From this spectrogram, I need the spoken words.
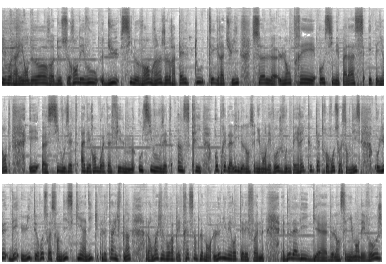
Et voilà, et en dehors de ce rendez-vous du 6 novembre, hein, je le rappelle, tout est gratuit. Seule l'entrée au Ciné Palace est payante. Et euh, si vous êtes adhérent boîte à film ou si vous vous êtes inscrit auprès de la Ligue de l'enseignement des Vosges, vous ne payerez que 4,70€ au lieu des 8,70€ qui indiquent le tarif plein. Alors moi je vais vous rappeler très simplement le numéro de téléphone de la Ligue de l'enseignement des Vosges,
